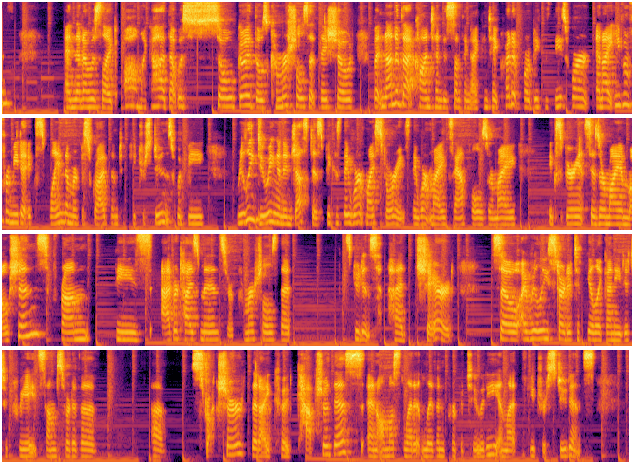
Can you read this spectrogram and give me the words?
And then I was like, oh my God, that was so good. Those commercials that they showed. But none of that content is something I can take credit for because these weren't, and I even for me to explain them or describe them to future students would be really doing an injustice because they weren't my stories. They weren't my examples or my experiences or my emotions from these advertisements or commercials that students had shared. So I really started to feel like I needed to create some sort of a, a structure that I could capture this and almost let it live in perpetuity and let future students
